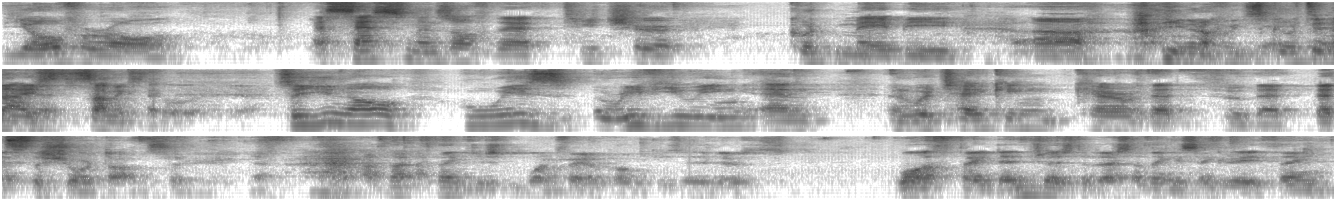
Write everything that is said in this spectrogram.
the overall assessments of that teacher could maybe, uh, you know, be scrutinized to some extent. So you know who is reviewing and, and we're taking care of that through that. That's the short answer. Yeah. I, th- I think just one final comment you said there's what I find interesting in this, I think it's a great thing.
